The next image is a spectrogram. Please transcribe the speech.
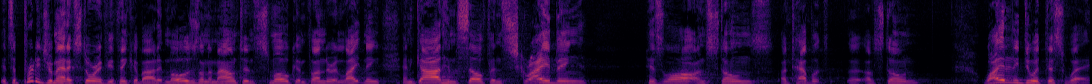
It's a pretty dramatic story if you think about it. Moses on the mountain, smoke and thunder and lightning, and God himself inscribing his law on stones, a tablet uh, of stone. Why did he do it this way?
